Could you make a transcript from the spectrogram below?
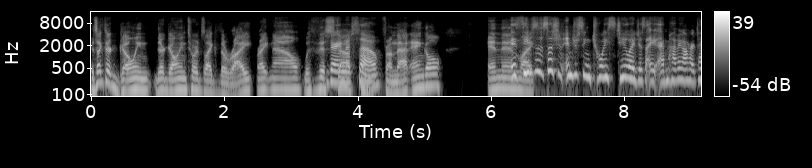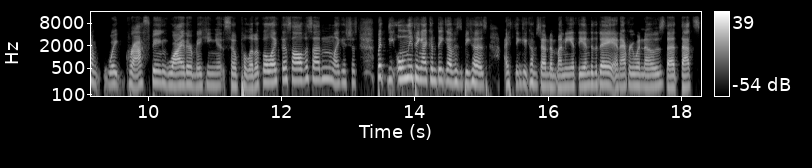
It's like they're going they're going towards like the right right now with this Very stuff much from, from that angle. And then it like seems such an interesting choice too. I just I, I'm having a hard time like grasping why they're making it so political like this all of a sudden. Like it's just, but the only thing I can think of is because I think it comes down to money at the end of the day, and everyone knows that that's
